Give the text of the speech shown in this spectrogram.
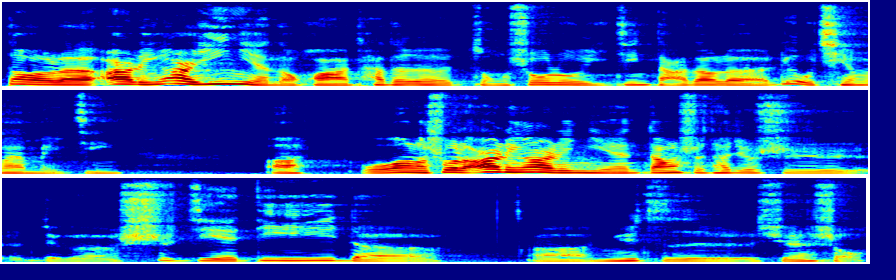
到了二零二一年的话，他的总收入已经达到了六千万美金。啊，我忘了说了，二零二零年当时她就是这个世界第一的呃女子选手，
